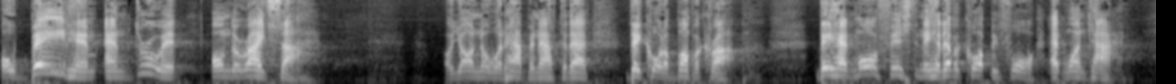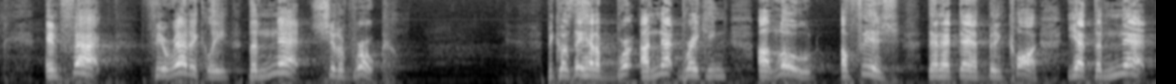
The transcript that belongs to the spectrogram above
obeyed him and drew it on the right side. Oh, y'all know what happened after that. They caught a bumper crop. They had more fish than they had ever caught before at one time. In fact, theoretically, the net should have broke because they had a, a net breaking uh, load of fish that had, that had been caught, yet the net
